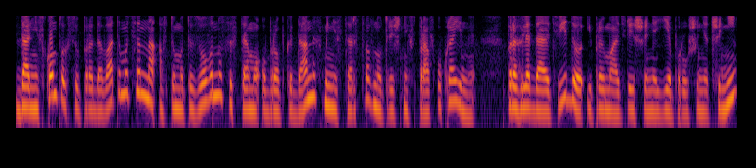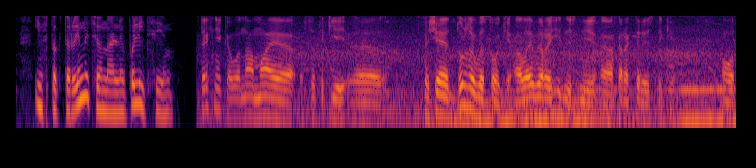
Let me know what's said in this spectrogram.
Дані з комплексу передаватимуться на автоматизовану систему обробки даних Міністерства внутрішніх справ України. Переглядають відео і приймають рішення, є порушення чи ні, інспектори Національної поліції. Техніка вона має все-таки, е, хоча дуже високі, але вірогіднісні характеристики. От.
